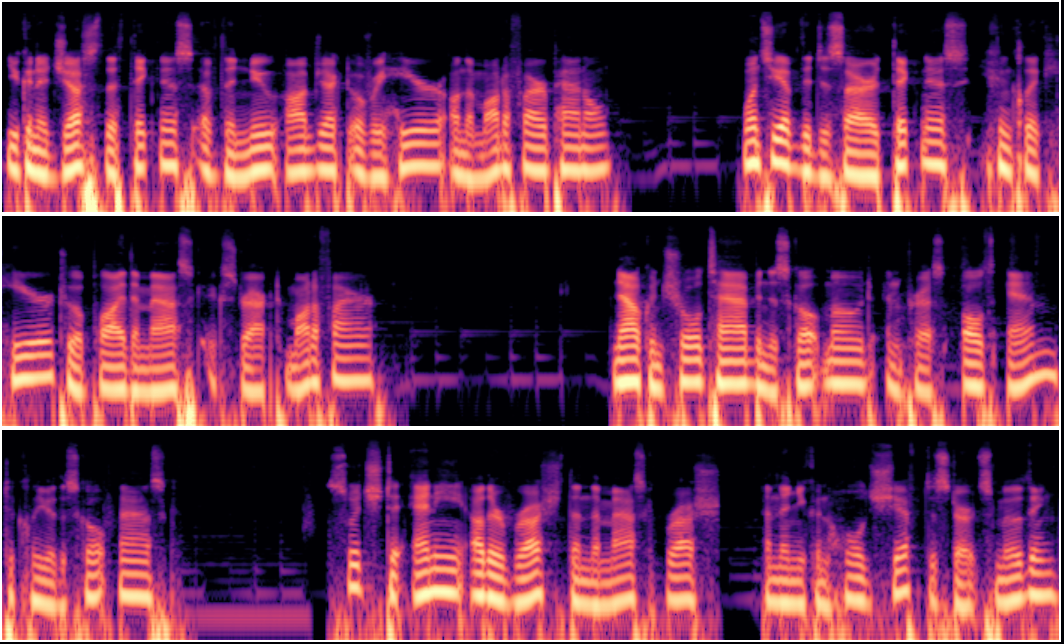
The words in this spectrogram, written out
You can adjust the thickness of the new object over here on the modifier panel once you have the desired thickness, you can click here to apply the mask extract modifier. Now control tab into sculpt mode and press alt M to clear the sculpt mask. Switch to any other brush than the mask brush and then you can hold shift to start smoothing.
